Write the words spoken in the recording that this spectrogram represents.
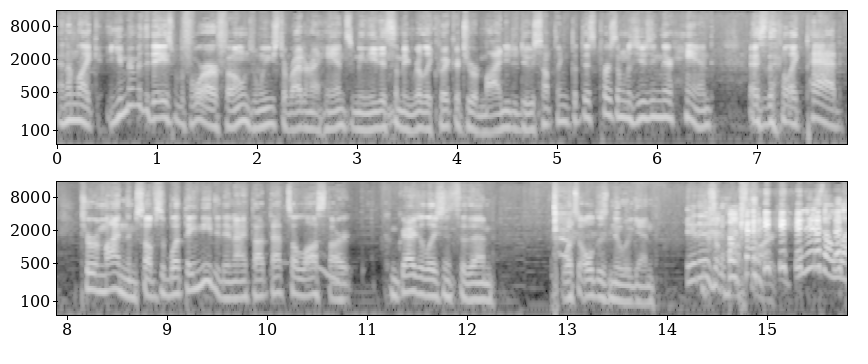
And I'm like, you remember the days before our phones when we used to write on our hands and we needed something really quick or to remind you to do something? But this person was using their hand as their like pad to remind themselves of what they needed, and I thought that's a lost hmm. art. Congratulations to them. What's old is new again. It is a lost art. it is a lo-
